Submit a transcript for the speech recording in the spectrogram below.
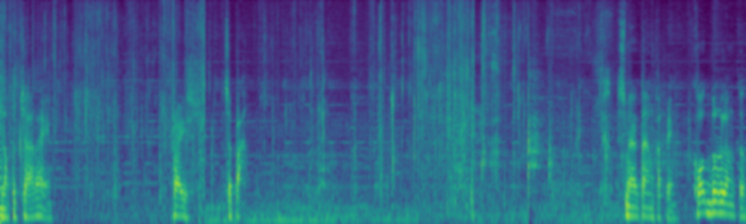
Walang kutsara eh. Rice. Isa pa. Tapos meron tayong kape. Cold brew lang to.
